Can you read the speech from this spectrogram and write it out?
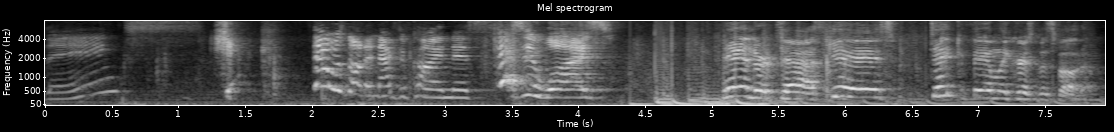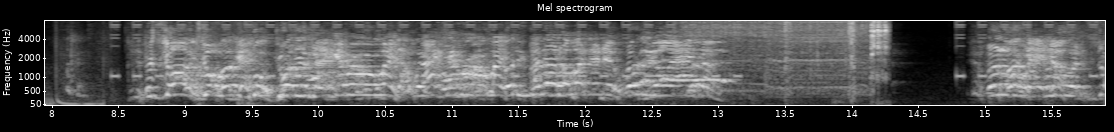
thanks. Check. That was not an act of kindness. Yes, it was! And our task is take a family Christmas photo. Let's go, let's go, okay, go, go, go, I can move away, I can move away, I don't know what to do, what do you Adam? Okay, no, it's I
